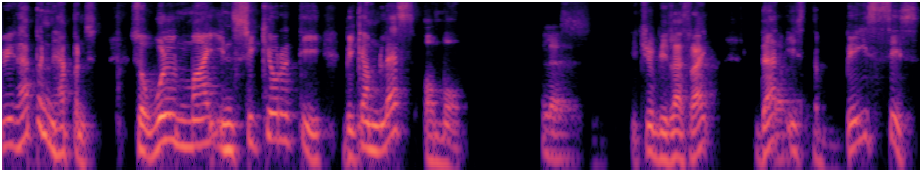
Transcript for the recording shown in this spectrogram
It happens, happens. So will my insecurity become less or more? Less. It should be less, right? That yeah. is the basis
